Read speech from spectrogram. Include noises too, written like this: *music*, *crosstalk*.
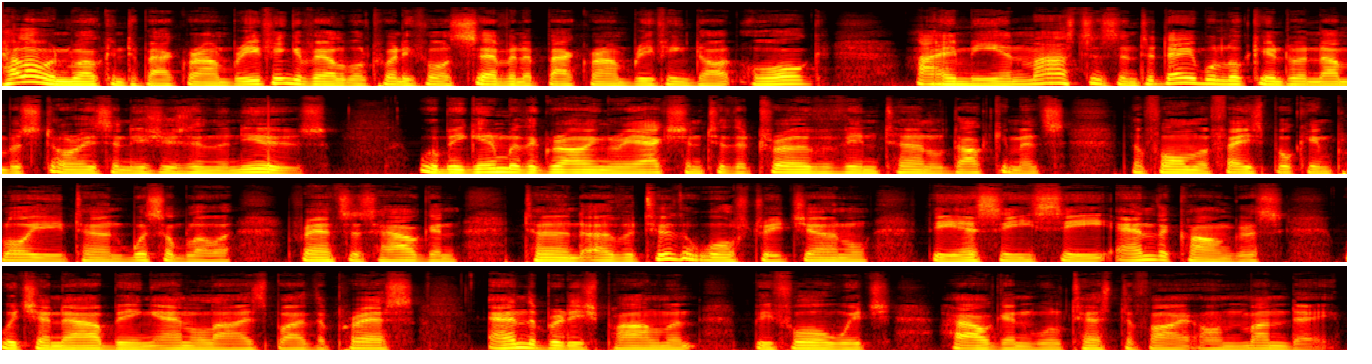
Hello and welcome to Background Briefing, available 24 7 at backgroundbriefing.org. I'm Ian Masters, and today we'll look into a number of stories and issues in the news. We'll begin with a growing reaction to the trove of internal documents the former Facebook employee turned whistleblower Frances Haugen turned over to the Wall Street Journal, the SEC, and the Congress, which are now being analysed by the press and the British Parliament, before which Haugen will testify on Monday.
